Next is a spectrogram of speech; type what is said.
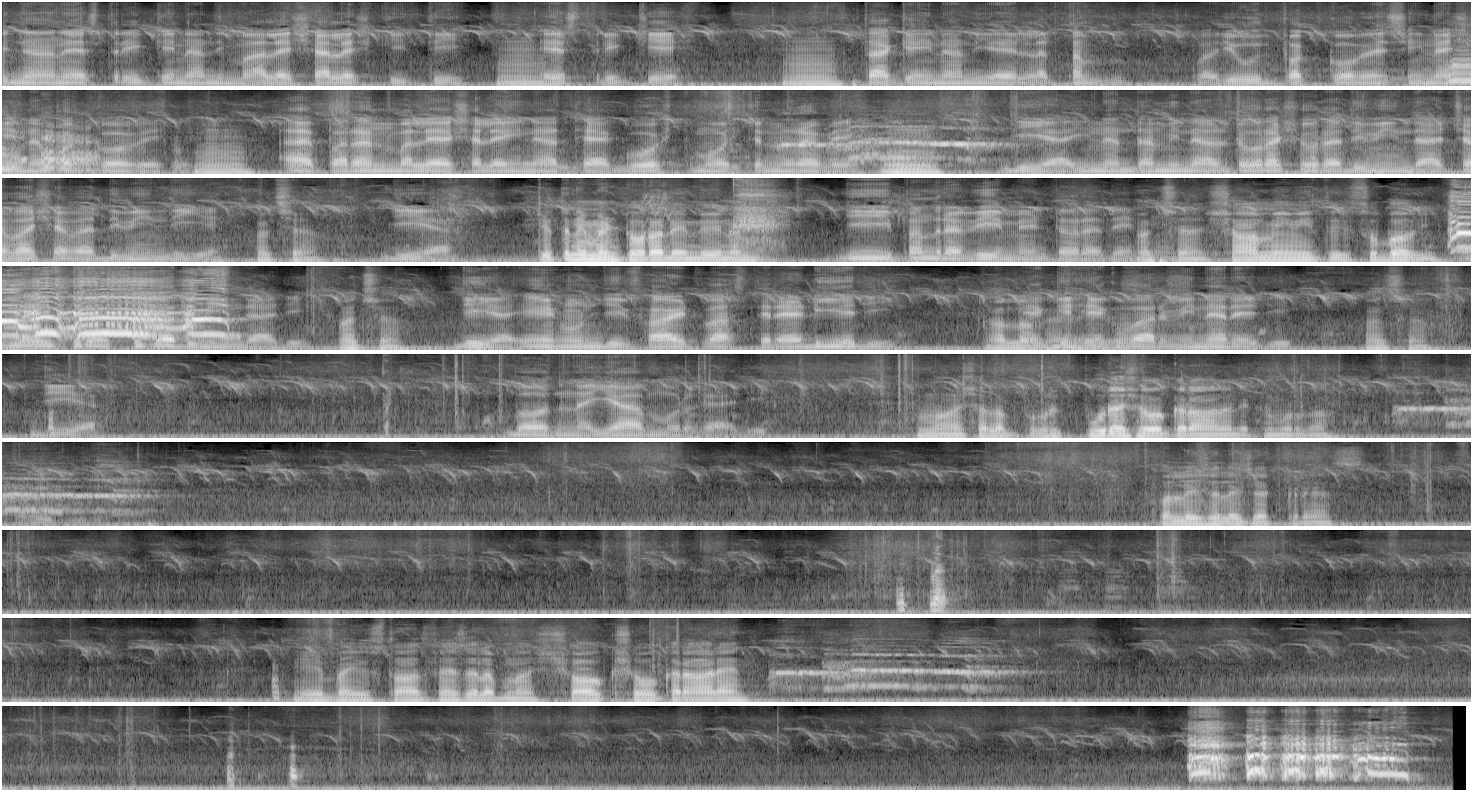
ਜਾਨ ਇਸ ਤਰੀਕੇ ਇਹਨਾਂ ਦੀ ਮਾਲਿਸ਼ ਸ਼ਾਲਿਸ਼ ਕੀਤੀ ਹੂੰ। ਇਸ ਤਰੀਕੇ ਹੂੰ ਤਾਂ ਕਿ ਇਹਨਾਂ ਦੀ ਇਹ ਲੱਤਾਂ ਵਜੂਦ ਪੱਕੋ ਹੋਵੇ ਸੀਨਾ ਸ਼ੀਨਾ ਪੱਕੋ ਹੋਵੇ ਹੂੰ ਇਹ ਪਰਨ ਮਲੇ ਸ਼ਲੇ ਇਹਨਾਂ ਤੇ ਗੋਸ਼ਤ ਮੋਸ਼ਤ ਨ ਰਵੇ ਹੂੰ ਜੀ ਆ ਇਹਨਾਂ ਧਮੀ ਨਾਲ ਟੋਰਾ ਸ਼ੋਰਾ ਦਿਵਿੰਦਾ ਚਵਾ ਸ਼ਵਾ ਦਿਵਿੰਦੀ ਹੈ ਅੱਛਾ ਜੀ ਆ ਕਿੰਨੇ ਮਿੰਟ ਹੋਰਾ ਲੈਂਦੇ ਇਹਨਾਂ ਨੂੰ ਜੀ 15 20 ਮਿੰਟ ਹੋਰ ਦੇ ਅੱਛਾ ਸ਼ਾਮੀ ਵੀ ਤੇ ਸਵੇਰ ਵੀ ਨਹੀਂ ਸਿਰਫ ਸਵੇਰ ਦਿਵਿੰਦਾ ਜੀ ਅੱਛਾ ਜੀ ਆ ਇਹ ਹੁਣ ਜੀ ਫਾਈਟ ਵਾਸਤੇ ਰੈਡੀ ਹੈ ਜੀ एक बार विनर है जी। अच्छा। जी हाँ। बहुत मुर्गा है जी। माशाल्लाह पूरा शो कराना लेकिन मुर्गा। हाँ पल्ले छले चेक करें। अच्छा। ये भाई उस्ताद फैसल अपना शौक शो करा रहे हैं।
